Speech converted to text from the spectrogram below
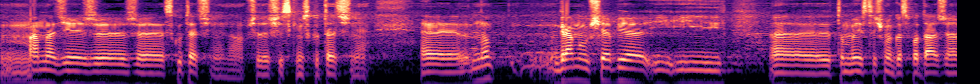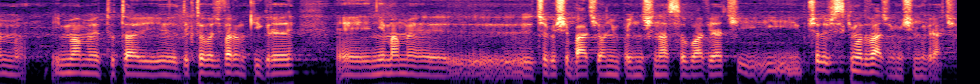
Mam nadzieję, że, że skutecznie, no, przede wszystkim skutecznie. E, No, gramy u siebie i, i e, to my jesteśmy gospodarzem i mamy tutaj dyktować warunki gry. E, Nie mamy czego się bać, oni powinni się nas obawiać i, i przede wszystkim odważnie musimy grać.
